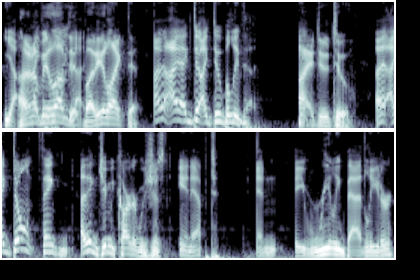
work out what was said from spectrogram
Yeah, I don't know if he loved it, that. but he liked it. I, I, I do. I do believe that. I do too. I, I don't think. I think Jimmy Carter was just inept and a really bad leader.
